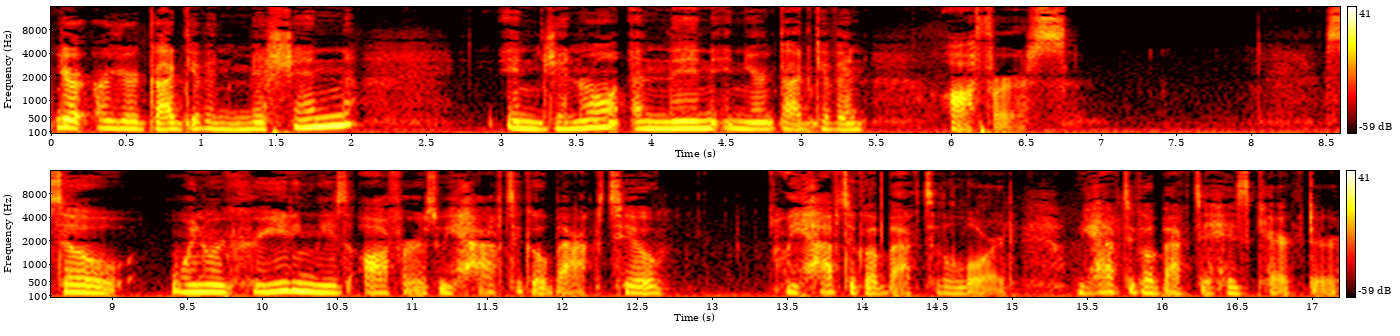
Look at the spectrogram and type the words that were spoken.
your or your God-given mission in general and then in your God-given offers. So, when we're creating these offers, we have to go back to we have to go back to the Lord. We have to go back to His character.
